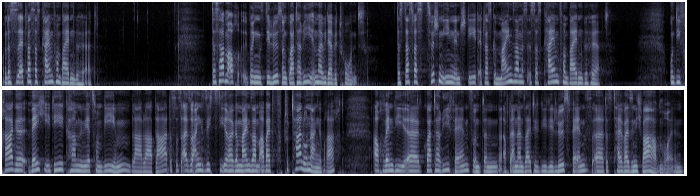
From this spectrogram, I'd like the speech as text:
Und das ist etwas, das keinem von beiden gehört. Das haben auch übrigens Deleuze und Guattari immer wieder betont. Dass das, was zwischen ihnen entsteht, etwas Gemeinsames ist, das keinem von beiden gehört. Und die Frage, welche Idee kam denn jetzt von wem, bla bla bla, das ist also angesichts ihrer gemeinsamen Arbeit total unangebracht auch wenn die äh, Guattari-Fans und dann auf der anderen Seite die Deleuze-Fans äh, das teilweise nicht wahrhaben wollen.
